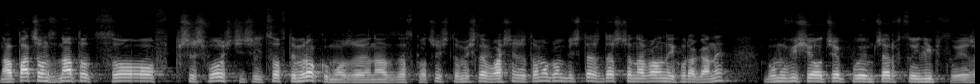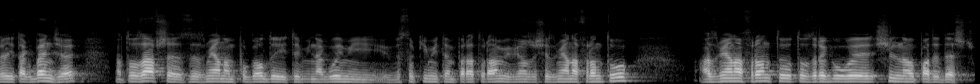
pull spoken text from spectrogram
No a patrząc na to, co w przyszłości, czyli co w tym roku może nas zaskoczyć, to myślę właśnie, że to mogą być też deszcze nawalne i huragany, bo mówi się o ciepłym czerwcu i lipcu. Jeżeli tak będzie, no to zawsze ze zmianą pogody i tymi nagłymi, wysokimi temperaturami wiąże się zmiana frontu, a zmiana frontu to z reguły silne opady deszczu.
